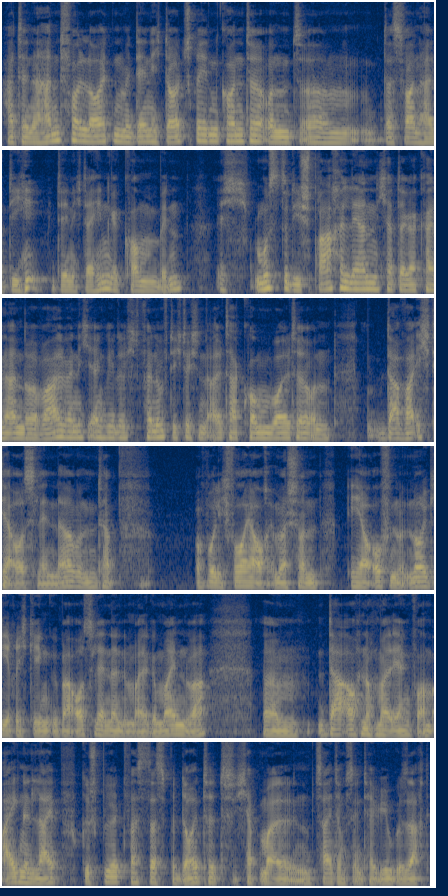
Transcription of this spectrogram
hatte eine Handvoll Leuten, mit denen ich Deutsch reden konnte und ähm, das waren halt die, mit denen ich da hingekommen bin. Ich musste die Sprache lernen, ich hatte gar keine andere Wahl, wenn ich irgendwie durch, vernünftig durch den Alltag kommen wollte und da war ich der Ausländer und habe obwohl ich vorher auch immer schon eher offen und neugierig gegenüber Ausländern im Allgemeinen war, ähm, da auch nochmal irgendwo am eigenen Leib gespürt, was das bedeutet. Ich habe mal in einem Zeitungsinterview gesagt,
